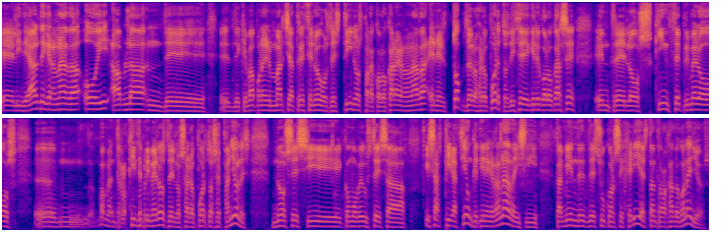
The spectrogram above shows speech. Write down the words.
El ideal de Granada hoy habla de, eh, que va a poner en marcha 13 nuevos destinos para colocar a Granada en el top de los aeropuertos. Dice que quiere colocarse entre los 15 primeros, eh, entre los 15 primeros de los aeropuertos españoles. No sé si, cómo ve usted esa, esa aspiración que tiene Granada y si también desde su consejería están trabajando con ellos.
